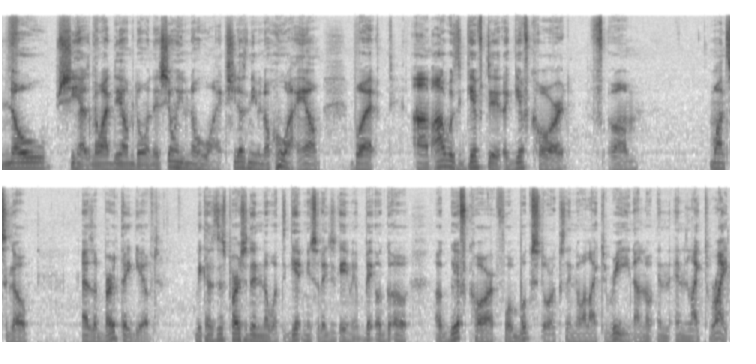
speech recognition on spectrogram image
No, she has no idea I'm doing this. She don't even know who I. She doesn't even know who I am. But um, I was gifted a gift card um, months ago as a birthday gift because this person didn't know what to get me, so they just gave me a, a, a gift card for a bookstore because they know I like to read and, I know, and, and like to write.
